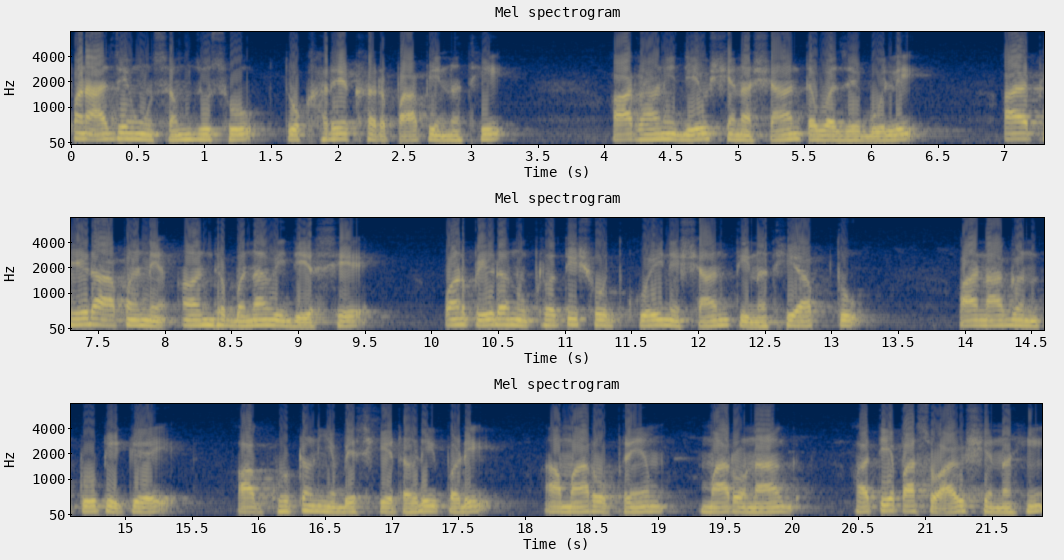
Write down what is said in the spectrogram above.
પણ આજે હું સમજુ છું, તો ખરેખર પાપી નથી. આ રાણી દેવસેના શાંત અવાજે બોલી, આ પીડા આપણને અંધ બનાવી દેશે, પણ પીડાનું પ્રતિશોધ કોઈને શાંતિ નથી આપતું. આ નાગન તૂટી ગઈ, આ ઘૂંટણીએ બેસી રડી પડી. આ મારો પ્રેમ, મારો નાગ, આ તે પાછો આવશે નહીં.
